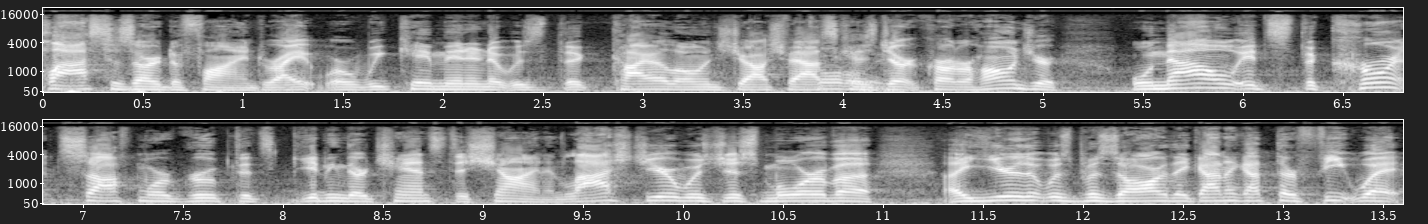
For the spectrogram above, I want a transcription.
classes are defined, right? Where we came in and it was the Kyle Owens, Josh Vazquez, Derek Carter Hollinger. Well, now it's the current sophomore group that's getting their chance to shine. And last year was just more of a, a year that was bizarre. They kind of got their feet wet.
